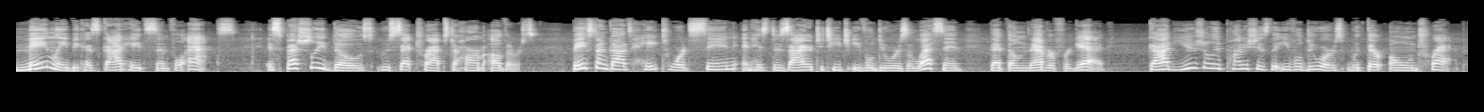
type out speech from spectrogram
Mainly because God hates sinful acts, especially those who set traps to harm others. Based on God's hate towards sin and his desire to teach evildoers a lesson that they'll never forget, God usually punishes the evildoers with their own trap.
